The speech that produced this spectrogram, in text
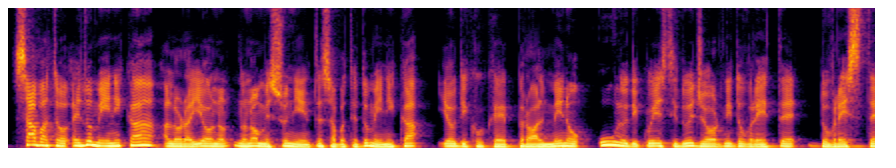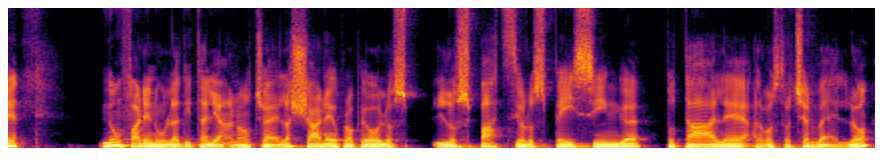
Sabato e domenica, allora io no, non ho messo niente sabato e domenica, io dico che però almeno uno di questi due giorni dovrete, dovreste non fare nulla di italiano, cioè lasciare proprio lo, lo spazio, lo spacing totale al vostro cervello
